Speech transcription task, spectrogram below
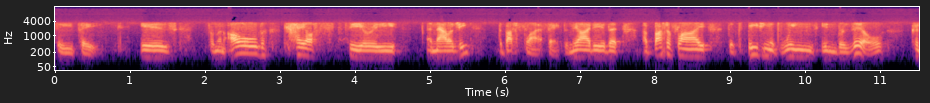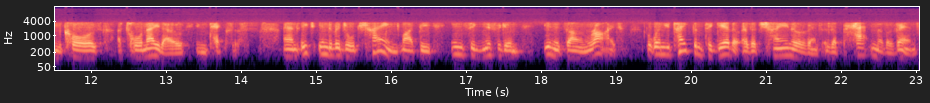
CEP is from an old chaos theory analogy the butterfly effect, and the idea that a butterfly that's beating its wings in Brazil can cause a tornado in Texas. And each individual change might be insignificant in its own right, but when you take them together as a chain of events, as a pattern of events,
